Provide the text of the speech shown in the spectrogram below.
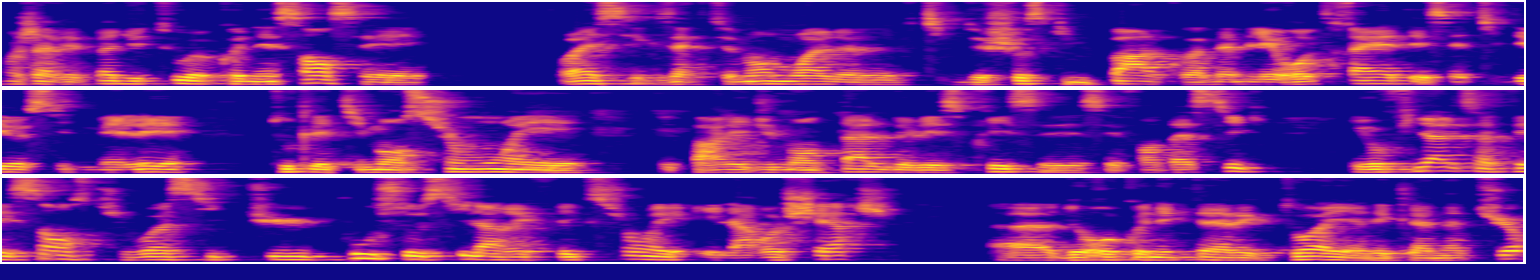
moi j'avais pas du tout connaissance et ouais, c'est exactement moi le type de choses qui me parle, quoi. Même les retraites et cette idée aussi de mêler toutes les dimensions et, parler du mental, de l'esprit, c'est fantastique. Et au final, ça fait sens, tu vois. Si tu pousses aussi la réflexion et, la recherche euh, de reconnecter avec toi et avec la nature,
